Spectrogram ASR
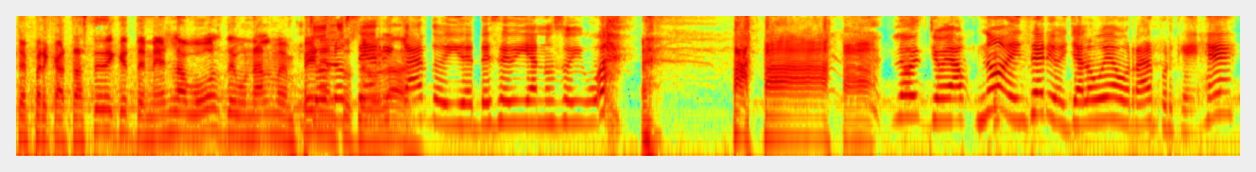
te percataste de que tenés la voz de un alma en pena yo en lo tu sé, celular. Ricardo, y desde ese día no soy igual. No, yo ya- no, en serio, ya lo voy a borrar porque, ¿eh?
